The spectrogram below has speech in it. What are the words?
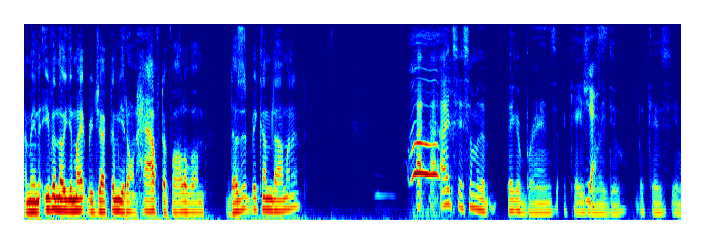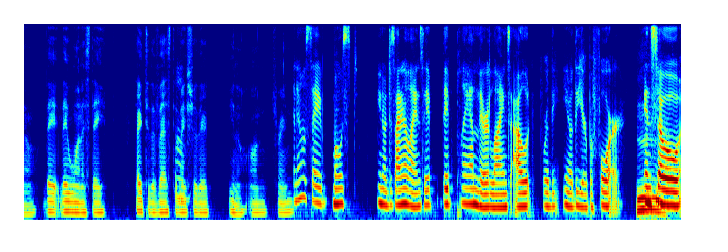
I mean, even though you might reject them, you don't have to follow them. Does it become dominant? I, I- I'd say some of the bigger brands occasionally Yes. do because you know they, they want to stay stay to the vest to make sure they're you know on trend. And I will say most, you know, designer lines they they plan their lines out for the you know the year before, and so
